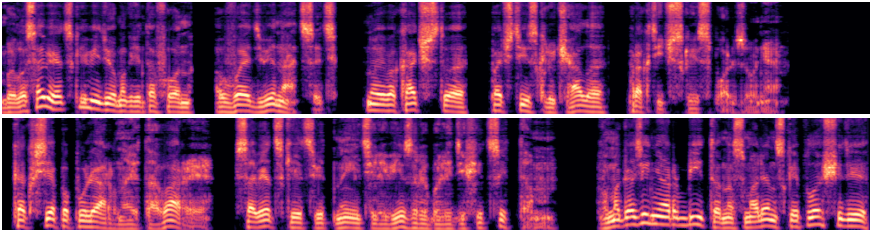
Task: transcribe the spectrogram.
Был и советский видеомагнитофон В-12, но его качество почти исключало практическое использование. Как все популярные товары, советские цветные телевизоры были дефицитом. В магазине «Орбита» на Смоленской площади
